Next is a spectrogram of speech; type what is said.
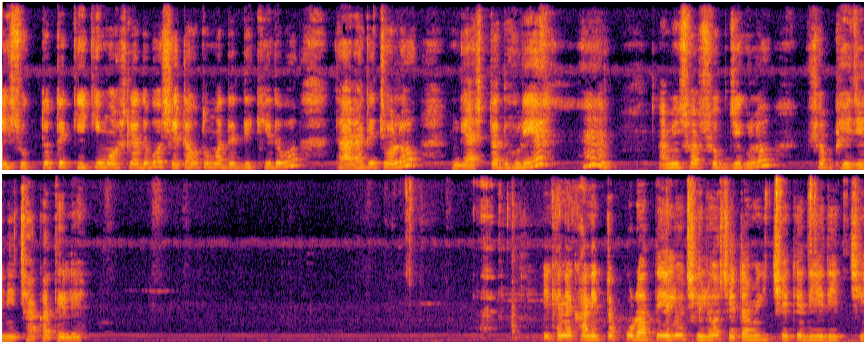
এই শুক্তোতে কি কি মশলা দেবো সেটাও তোমাদের দেখিয়ে দেবো। তার আগে চলো গ্যাসটা ধরিয়ে হ্যাঁ আমি সব সবজিগুলো সব ভেজে নিই ছাকা তেলে। এখানে খানিকটা পোড়া তেলও ছিল, সেটা আমি ছেঁকে দিয়ে দিচ্ছি।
